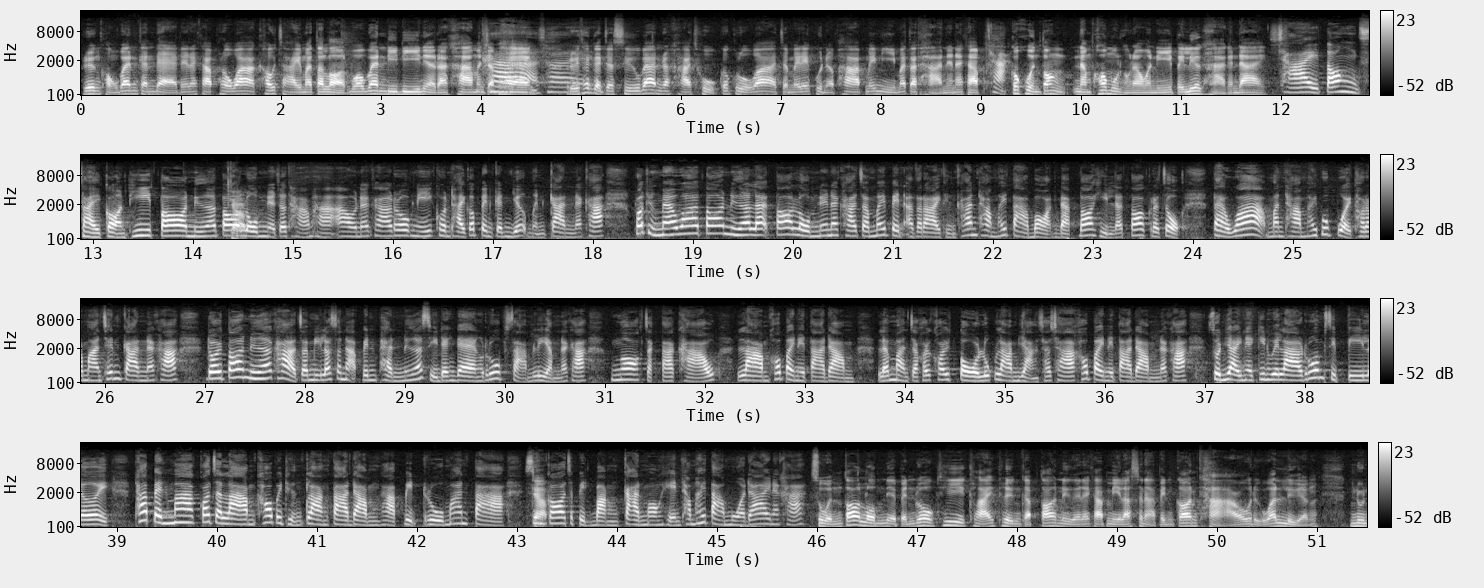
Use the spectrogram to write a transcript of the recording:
เรื่องของแว่นกันแดดเนี่ยนะครับเพราะว่าเข้าใจมาตลอดว่าแว่นดีๆเนี่ยราคามันจะแพงค่ะใช่หรือถ้าเกิดจะซื้อแว่นราคาถูกก็กลัวว่าจะไม่ได้คุณภาพไม่มีมาตรฐานเนี่ยนะครับ ค่ะ ก็ควรต้องนำข้อมูลของเราวันนี้ไปเลือกหากันได้ ใช่ต้องใส่ก่อนที่ต้อเนื้อต้อครับลมเนี่ยจะถามหาเอานะคะ โรคนี้คนไทยก็เป็นกันเยอะเหมือนกันนะคะ เพราะถึงแม้ว่าต้อเนื้อและต้อลมเนี่ยนะคะ จะไม่เป็นอันตรายถึงขั้นทำให้ตาบอดแบบต้อหินและต้อกระจก แต่ว่ามันทำให้ผู้ป่วยทรมานเช่นกันนะคะ โดยต้อเนื้อค่ะ จะมีลักษณะเป็นแผ่นเนื้อสีแดงๆรูปสามเหลี่ยมนะคะ งอกจากตาขาว ลามเข้าไปในตาดำและมันจะค่อยๆ โตลุกลามอย่างช้าๆเข้าไปในตาดำนะคะ ส่วนใหญ่เนี่ยกินเวลาร่วม 10 ปีเลย ถ้าเป็นมากก็จะลามเข้าไปถึงกลางตาดำค่ะ ปิดรูม่านตา ซึ่งครับก็จะปิดบังการมองเห็นทำให้ตามัวได้นะคะ ส่วนต้อลมเนี่ยเป็นโรคที่คล้ายคลึงกับต้อเนื้อนะครับ มีลักษณะเป็นก้อนขาวหรือว่าเหลือง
